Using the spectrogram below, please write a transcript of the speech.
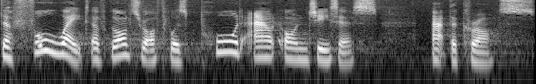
The full weight of God's wrath was poured out on Jesus at the cross.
